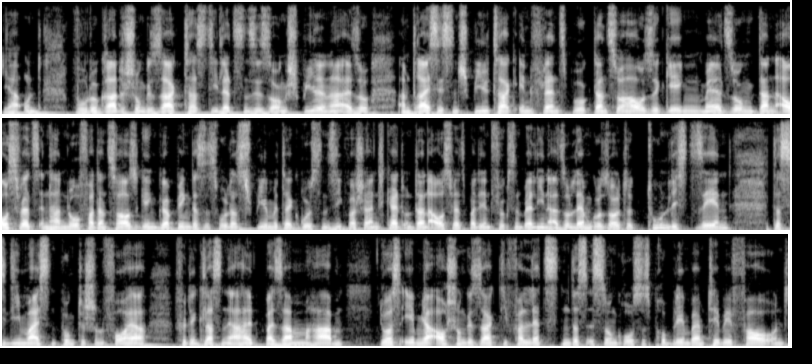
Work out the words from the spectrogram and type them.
Ja, und wo du gerade schon gesagt hast, die letzten Saisonspiele, ne? also am 30. Spieltag in Flensburg, dann zu Hause gegen Melsung, dann auswärts in Hannover, dann zu Hause gegen Göpping, das ist wohl das Spiel mit der größten Siegwahrscheinlichkeit und dann auswärts bei den Füchsen Berlin. Also Lemgo sollte tunlichst sehen, dass sie die meisten Punkte schon vorher für den Klassenerhalt beisammen haben. Du hast eben ja auch schon gesagt, die Verletzten, das ist so ein großes Problem beim TBV und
